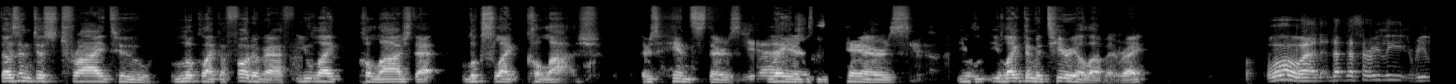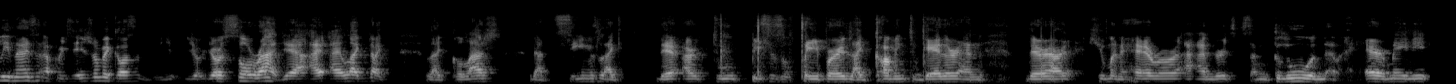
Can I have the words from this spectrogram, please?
doesn't just try to look like a photograph. You like collage that looks like collage. There's hints, there's yes. layers, pairs. You you like the material of it, right? Oh, uh, that, that's a really really nice appreciation because you're, you're so right. Yeah, I, I like that like collage that seems like there are two pieces of paper like coming together and there are human hair and there's some glue and hair maybe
